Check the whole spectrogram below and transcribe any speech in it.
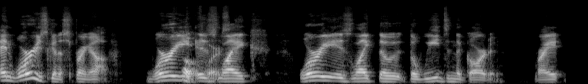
and worry's gonna spring up Worry oh, is course. like worry is like the the weeds in the garden, right?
